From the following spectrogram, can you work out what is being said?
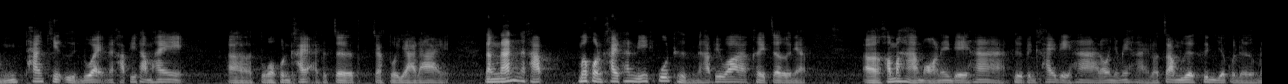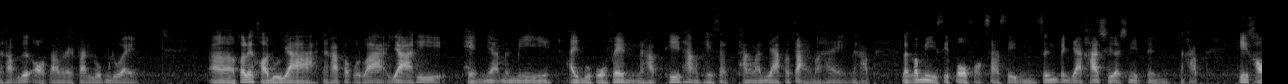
ลข้างเคียงอื่นด้วยนะครับที่ทำให้ตัวคนไข้อาจจะเจอจากตัวยาได้ ดังนั้นนะครับเมื่อคนไข้ท่านนี้ที่พูดถึงนะครับที่ว่าเคยเจอเนี่ย เขามาหาหมอใน day 5คือเป็นไข้ day 5แล้วยังไม่หายแล้วจำเลือดขึ้นเยอะกว่าเดิมนะครับ เลือดออกตามไรฟันร่วมด้วย ก็เลยขอดูยานะครับ ปรากฏว่ายาที่เห็นเนี่ยมันมีไอบูโคเฟนนะครับที่ทางเภสัชทางร้านยาเขาจ่ายมาให้นะครับ แล้วก็มีซิโปฟอกซาซิน ซึ่งเป็นยาฆ่าเชื้อชนิดหนึ่งนะครับที่เขา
